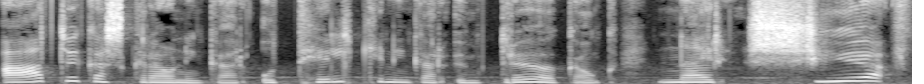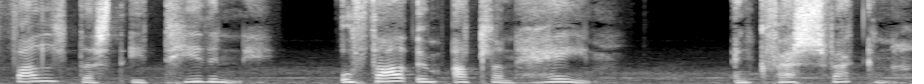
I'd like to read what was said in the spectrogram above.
atvikaskráningar og tilkynningar um draugagang nær sjöfaldast í tíðinni og það um allan heim. En hvers vegna?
